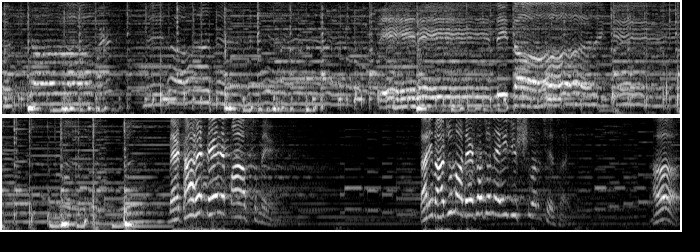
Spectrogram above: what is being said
बंदा हैरान है। तेरे दीदार के बैठा है तेरे पास में। તારી બાજુમાં બેઠો છો ને એ જ ઈશ્વર છે, સાહેબ. હા.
